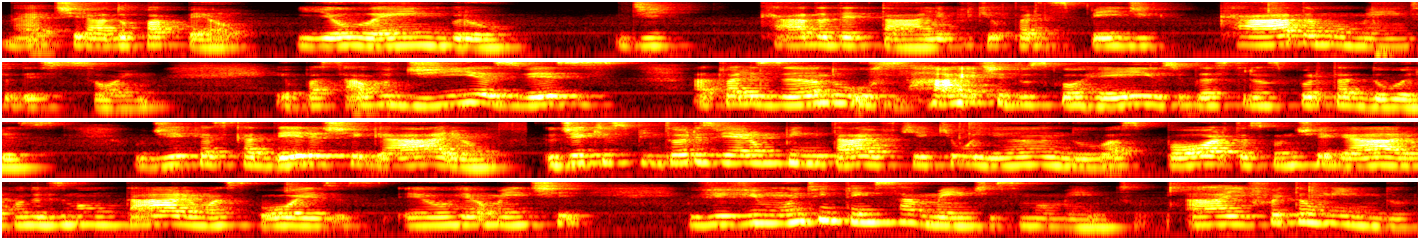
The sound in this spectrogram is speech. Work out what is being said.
né? Tirar do papel. E eu lembro de cada detalhe, porque eu participei de cada momento desse sonho. Eu passava o dia, às vezes, atualizando o site dos correios e das transportadoras. O dia que as cadeiras chegaram, o dia que os pintores vieram pintar, eu fiquei aqui olhando as portas quando chegaram, quando eles montaram as coisas. Eu realmente vivi muito intensamente esse momento. Ai, foi tão lindo.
